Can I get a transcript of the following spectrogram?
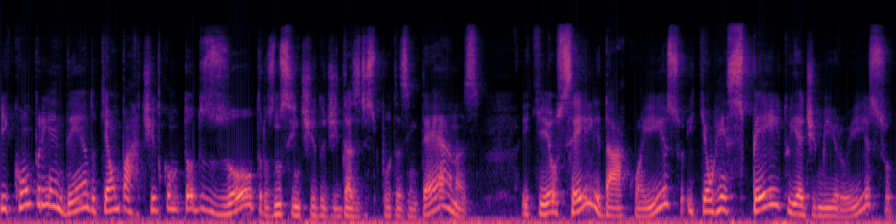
e compreendendo que é um partido como todos os outros, no sentido de, das disputas internas, e que eu sei lidar com isso, e que eu respeito e admiro isso,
